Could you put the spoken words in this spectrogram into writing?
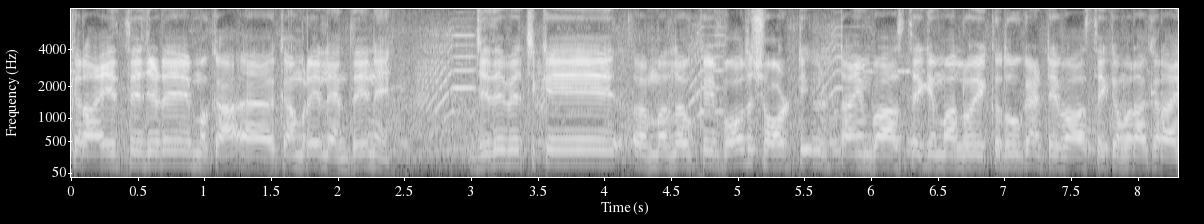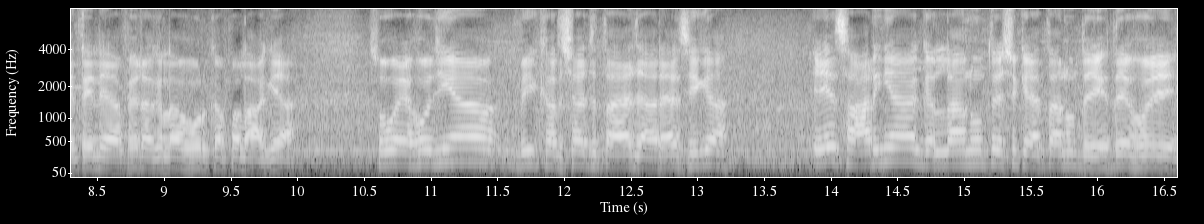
ਕਿਰਾਏ ਤੇ ਜਿਹੜੇ ਮਕਾ- ਕਮਰੇ ਲੈਂਦੇ ਨੇ, ਜਿਹਦੇ ਵਿੱਚ ਕਿ ਮਤਲਬ ਕਿ ਬਹੁਤ ਸ਼ਾਰਟ ਟਾਈਮ ਵਾਸਤੇ ਕਿ ਮੰਨ ਲਓ 1-2 ਘੰਟੇ ਵਾਸਤੇ ਕਮਰਾ ਕਿਰਾਏ ਤੇ ਲਿਆ, ਫਿਰ ਅਗਲਾ ਹੋਰ ਕਪਲ ਆ ਗਿਆ। ਸੋ ਇਹੋ ਜੀਆਂ ਵੀ ਖਦਸ਼ਾ ਜਤਾਇਆ ਜਾ ਰਿਹਾ ਸੀਗਾ। ਇਹ ਸਾਰੀਆਂ ਗੱਲਾਂ ਨੂੰ ਤੇ ਸ਼ਿਕਾਇਤਾਂ ਨੂੰ ਦੇਖਦੇ ਹੋਏ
